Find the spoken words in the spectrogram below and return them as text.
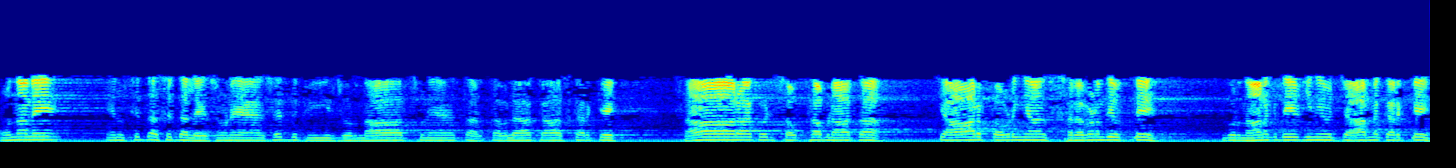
ਉਹਨਾਂ ਨੇ ਇਹਨੂੰ ਸਿੱਧਾ ਸਿੱਧਾ ਲੈ ਸੁਣਿਆ ਸਿੱਧ ਪੀਰ ਸੁਰਨਾਥ ਸੁਣਿਆ ਧਰ ਤਬਲਾ ਆਕਾਸ਼ ਕਰਕੇ ਸਾਰਾ ਕੁਝ ਸੌਖਾ ਬਣਾਤਾ ਚਾਰ ਪੌੜੀਆਂ ਸਰਵਣ ਦੇ ਉੱਤੇ ਗੁਰੂ ਨਾਨਕ ਦੇਵ ਜੀ ਨੇ ਉਚਾਰਨ ਕਰਕੇ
